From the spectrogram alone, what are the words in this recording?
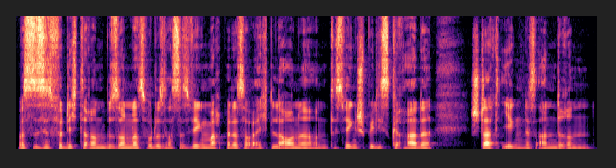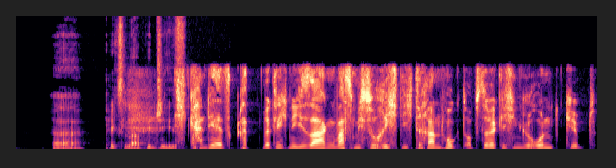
was ist jetzt für dich daran besonders, wo du sagst, deswegen macht mir das auch echt Laune und deswegen spiele ich es gerade statt irgendeines anderen äh, Pixel-RPGs? Ich kann dir jetzt gerade wirklich nicht sagen, was mich so richtig dran huckt, ob es da wirklich einen Grund gibt.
